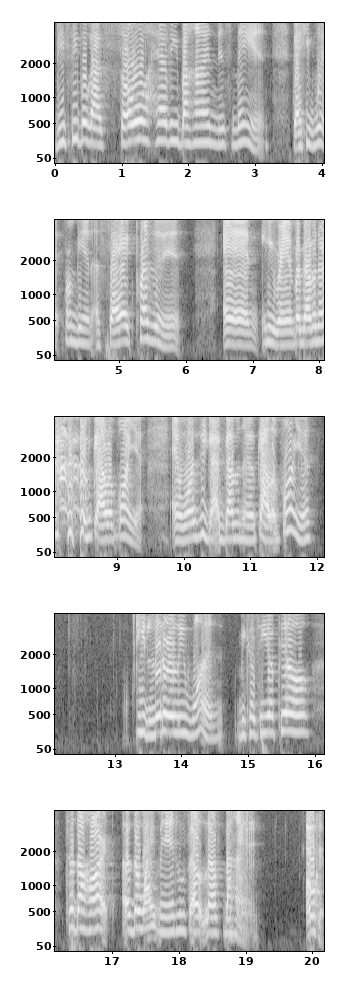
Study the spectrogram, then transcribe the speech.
These people got so heavy behind this man that he went from being a SAG president and he ran for governor of California. And once he got governor of California, he literally won because he appealed to the heart of the white man who felt left behind. Okay.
